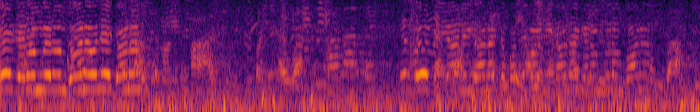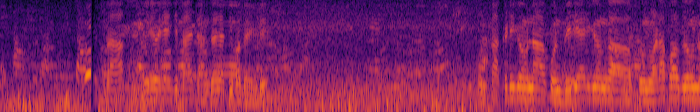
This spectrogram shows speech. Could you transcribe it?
ए गरम गरम खाना. वाले खाना बघा काय धांदल ती बघा इकडे. कोण काकडी घेऊन ना कोण बिर्याणी घेऊन गा कोण वडापाव घेऊन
